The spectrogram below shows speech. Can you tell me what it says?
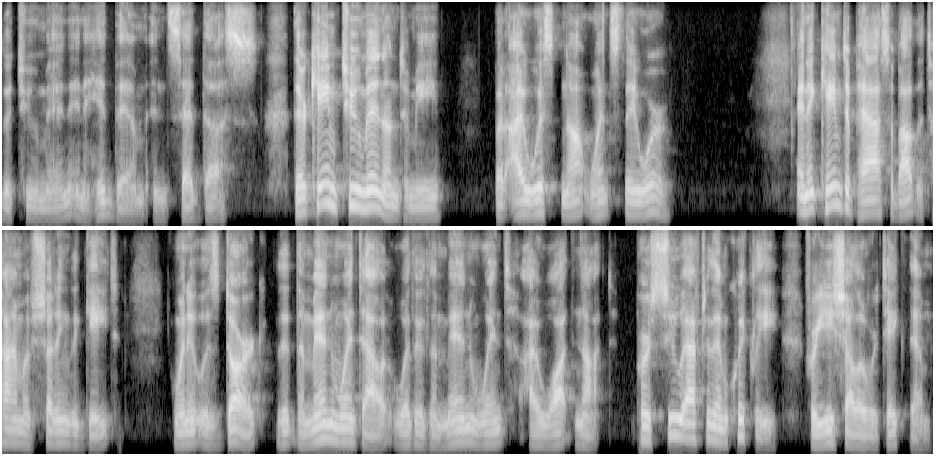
the two men and hid them, and said thus There came two men unto me, but I wist not whence they were. And it came to pass about the time of shutting the gate, when it was dark, that the men went out. Whether the men went, I wot not. Pursue after them quickly, for ye shall overtake them.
